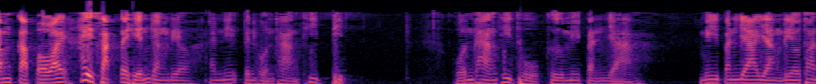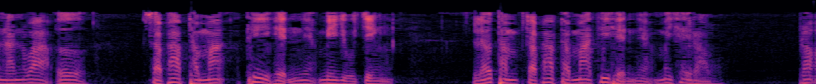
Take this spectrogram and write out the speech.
กำกับเอาไว้ให้สักแต่เห็นอย่างเดียว อันนี้เป็นหนทางที่ผิด หนทางที่ถูกคือมีปัญญา มีปัญญาอย่างเดียวเท่านั้นว่า เออ สภาพธรรมะที่เห็นเนี่ยมีอยู่จริง แล้วทำสภาพธรรมะที่เห็นเนี่ยไม่ใช่เรา เพราะ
